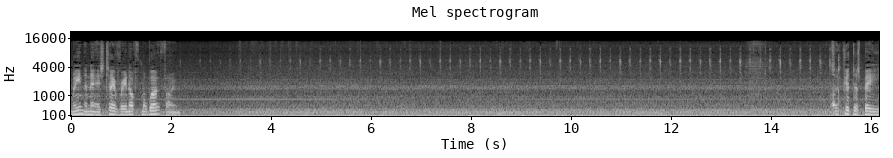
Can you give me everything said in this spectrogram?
my internet is tethering off my work phone. So it could just be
